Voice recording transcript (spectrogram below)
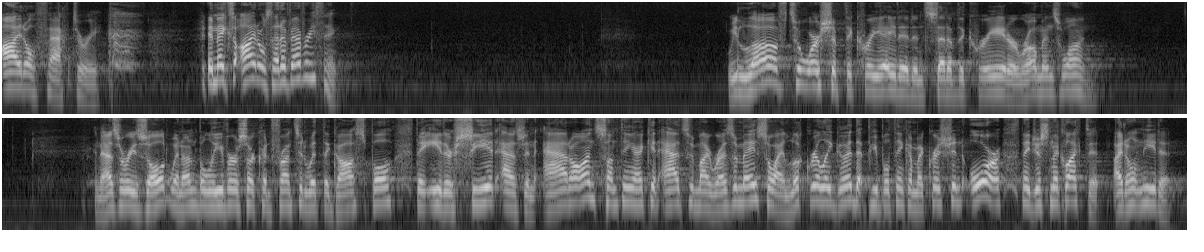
idol factory, it makes idols out of everything. We love to worship the created instead of the creator, Romans 1. And as a result, when unbelievers are confronted with the gospel, they either see it as an add on, something I can add to my resume so I look really good that people think I'm a Christian, or they just neglect it. I don't need it.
